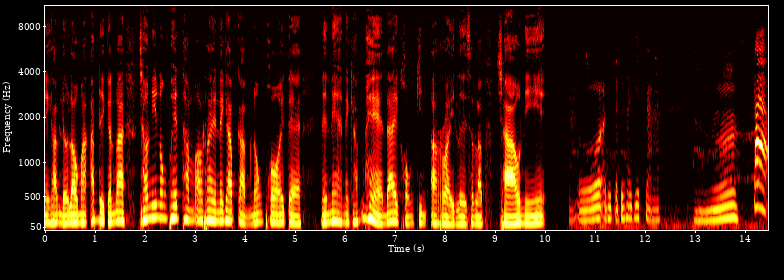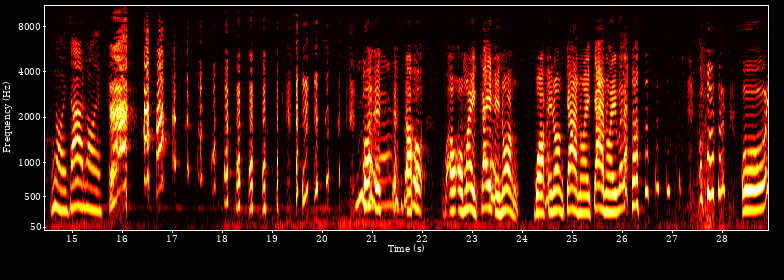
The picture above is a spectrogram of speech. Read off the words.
นะครับ เดี๋ยวเรามาอัปเดตกันว่า เช้านี้น้องเพชรทำอะไรนะครับกับน้องพลอยแต่ แน่ๆนะครับแหม่ได้ของกินอร่อยเลยสำหรับเช้านี้โอ้อันนี้จะไปให้พี่จ๋าอ๋อตาหน่อยตาหน่อยว้ายเราเอาเอาไม้ใกล้ให้น้อง บอกให้น้องจ้าหน่อยจ้าหน่อยมาแล้วโอ้ย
